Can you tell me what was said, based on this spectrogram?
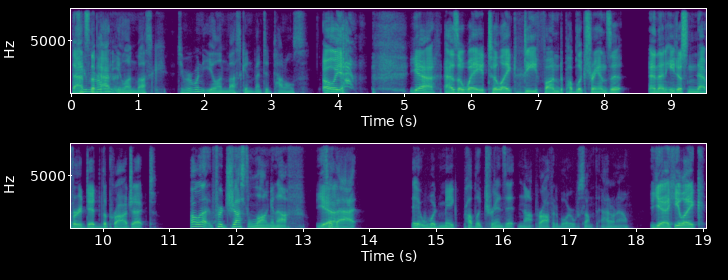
That's the pattern. Elon Musk? Do you remember when Elon Musk invented tunnels? Oh yeah. Yeah, as a way to like defund public transit and then he just never did the project. Oh, uh, for just long enough Yeah. so that it would make public transit not profitable or something. I don't know. Yeah, he like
